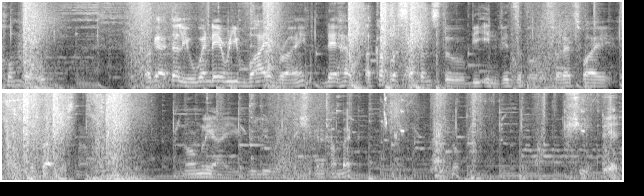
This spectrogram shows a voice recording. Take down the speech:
Combo. Okay, I tell you, when they revive, right, they have a couple of seconds to be invisible. So that's why I forgot just now. Normally, I really wait. Is she gonna come back? No. She did.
